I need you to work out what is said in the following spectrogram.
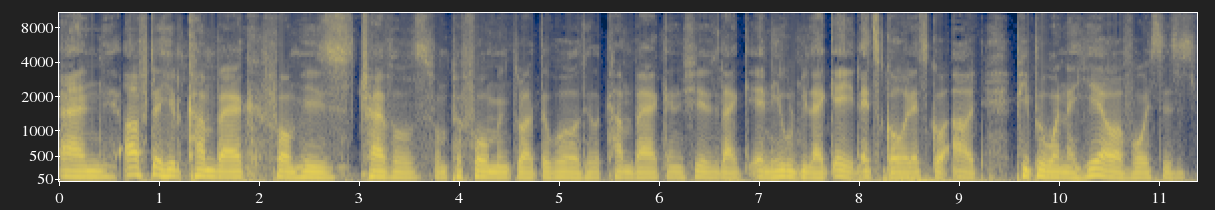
And after he'll come back from his travels, from performing throughout the world, he'll come back and she's like, and he will be like, "Hey, let's go, let's go out. People want to hear our voices."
